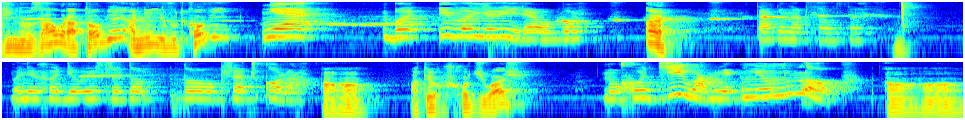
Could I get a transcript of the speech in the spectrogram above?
Dinozaura tobie, a nie Iwutkowi? Nie, bo Iwo nie widział go E, tak naprawdę. Bo nie chodził jeszcze do, do przedszkola. aha. A ty już chodziłaś? No chodziłam jak miałam rok. Aha.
